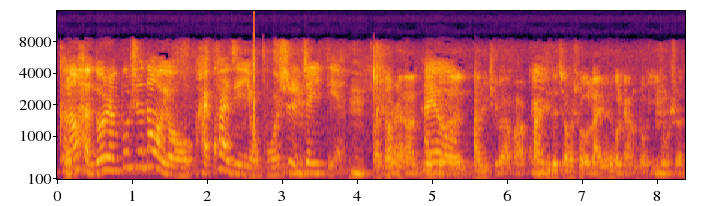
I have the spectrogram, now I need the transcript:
可能很多人不知道有还会计有博士这一点。嗯，啊，当然啊，那还有个插句题外话，会计的教授来源有两种，一种是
